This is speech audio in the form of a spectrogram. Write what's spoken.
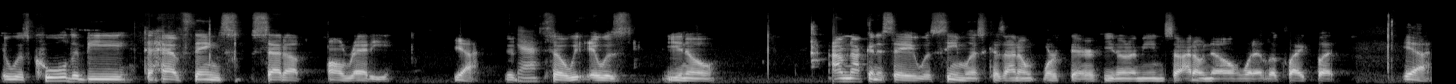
It was cool to be to have things set up already. Yeah. It, yeah. So we, it was, you know, I'm not going to say it was seamless because I don't work there. You know what I mean? So I don't know what it looked like, but yeah.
